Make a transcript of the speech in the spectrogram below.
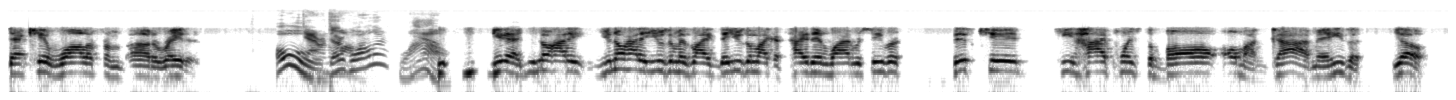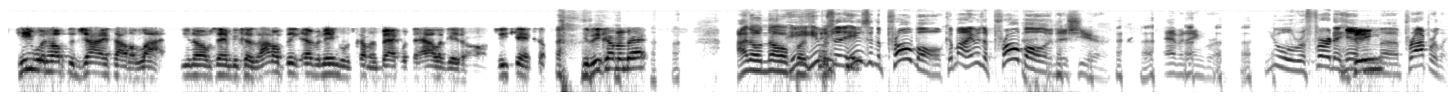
That kid Waller from uh, the Raiders. Oh, Darren Derek Waller. Waller. Wow. Yeah, you know how they you know how they use him as like they use him like a tight end wide receiver. This kid, he high points the ball. Oh my God, man, he's a yo. He would help the Giants out a lot. You know what I'm saying? Because I don't think Evan Engram's coming back with the alligator arms. He can't come. Is he coming back? I don't know, He, but he was a, he was in the Pro Bowl. Come on, he was a Pro Bowler this year. Evan Engram. You will refer to him Gee. uh, properly.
